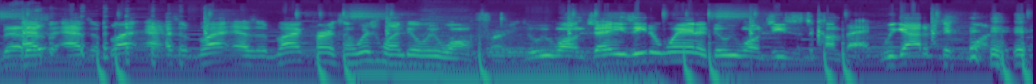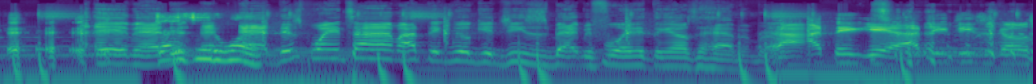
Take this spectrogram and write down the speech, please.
better. As, as a black as a black as a black person, which one do we want first? Do we want Jay Z to win or do we want Jesus to come back? We got to pick one. Hey man, at Jay-Z this, the at, this point in time, I think we'll get Jesus back before anything else will happen, bro. I I think yeah, I think Jesus goes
